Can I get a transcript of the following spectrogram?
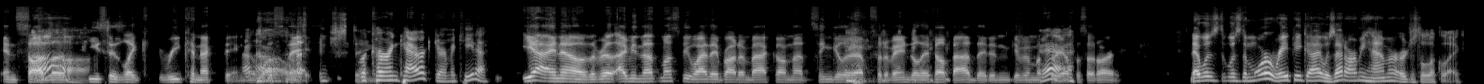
and saw Ah. the pieces like reconnecting with Uh-oh. the snake. Interesting. Recurring character, Makita. Yeah, I know. The real, I mean, that must be why they brought him back on that singular episode of Angel. They felt bad they didn't give him a Yeah. three episode arc. Now was was the more rapey guy? Was that Armie Hammer or just a lookalike?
